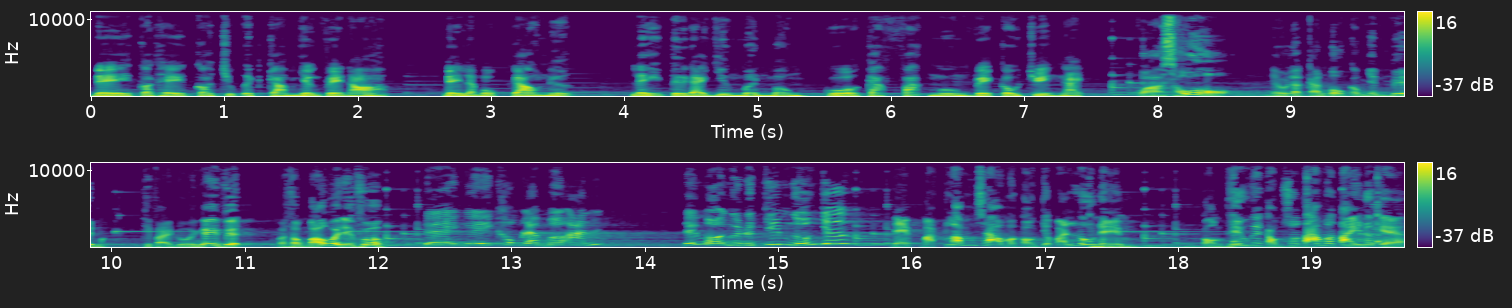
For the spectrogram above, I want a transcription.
Để có thể có chút ít cảm nhận về nó, đây là một gáo nước lấy từ đại dương mênh mông của các phát ngôn về câu chuyện này. Quá xấu hổ, nếu là cán bộ công nhân viên thì phải đuổi ngay việc và thông báo về địa phương. Đề nghị không làm mờ ảnh, để mọi người được chiêm ngưỡng chứ. Đẹp mặt lắm sao mà còn chụp ảnh lưu niệm, còn thiếu cái còng số 8 ở tay nữa kìa.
